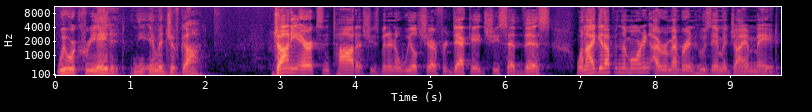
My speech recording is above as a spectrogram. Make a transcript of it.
We were created in the image of God. Joni Eareckson Tada, she's been in a wheelchair for decades. She said this When I get up in the morning, I remember in whose image I am made.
